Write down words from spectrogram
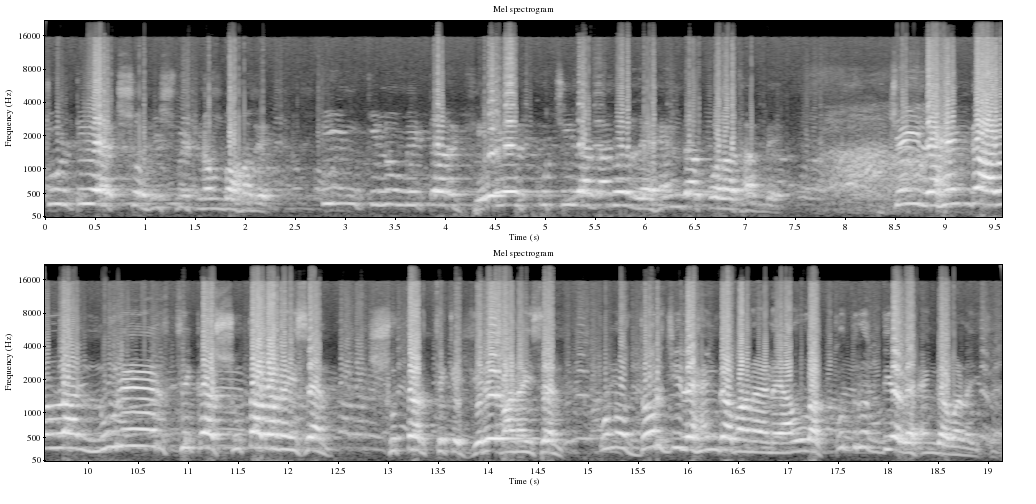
চুলটিও একশো বিশ ফিট লম্বা হবে। তিন কিলোমিটার ঘেরের কুচি লাগানো লেহেঙ্গা পরা থাকবে। যেই লেহেঙ্গা আল্লাহ নূরের থেকে সুতা বানাইছেন, সুতার থেকে গেরে বানাইছেন, কোন দর্জি লেহেঙ্গা বানায় নাই, আল্লাহ কুদরত দিয়ে লেহেঙ্গা বানাইছেন।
